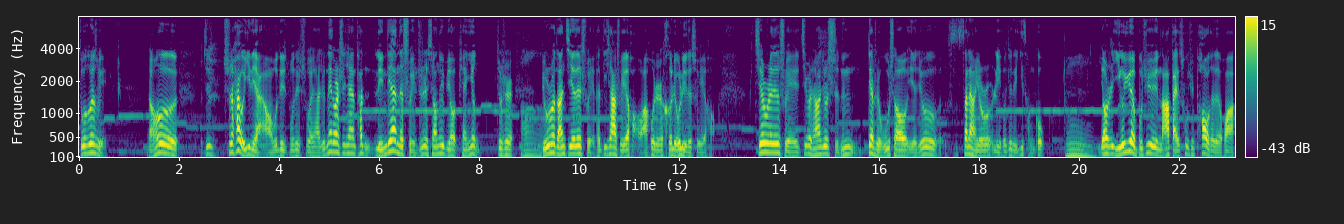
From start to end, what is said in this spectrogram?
多喝水。然后，就其实还有一点啊，我得我得说一下，就那段时间它临店的水质相对比较偏硬，就是哦比如说咱接的水，它地下水也好啊，或者是河流里的水也好，接出来的水基本上就使那电水壶烧，也就三两油里头就得一层够。嗯，要是一个月不去拿白醋去泡它的话，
